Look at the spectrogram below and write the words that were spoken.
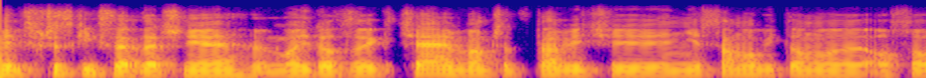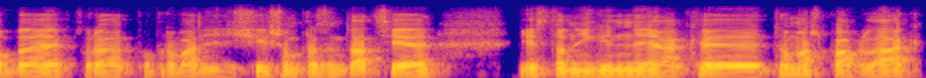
więc wszystkich serdecznie. Moi drodzy, chciałem Wam przedstawić y, niesamowitą y, osobę, która poprowadzi dzisiejszą prezentację. Jest to nikt inny jak y, Tomasz Pawlak.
